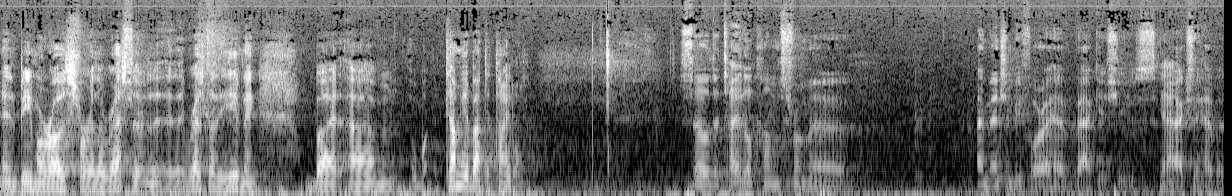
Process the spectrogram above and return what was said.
and be morose for the rest of the, the rest of the evening, but um, tell me about the title. So the title comes from a. I mentioned before I have back issues. Yeah. I actually have a.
